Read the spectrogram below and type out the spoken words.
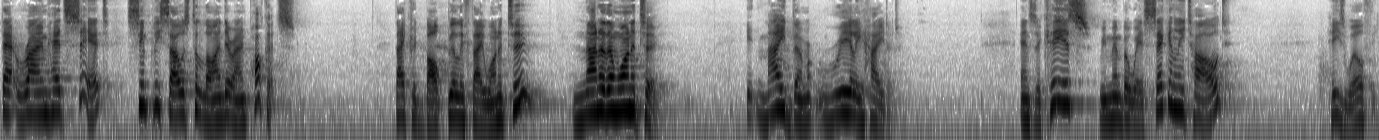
that Rome had set simply so as to line their own pockets. They could bulk bill if they wanted to, none of them wanted to it made them really hated. And Zacchaeus, remember, we're secondly told he's wealthy.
